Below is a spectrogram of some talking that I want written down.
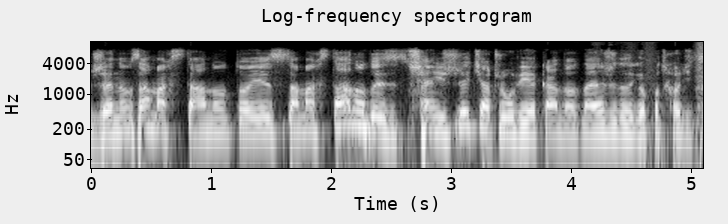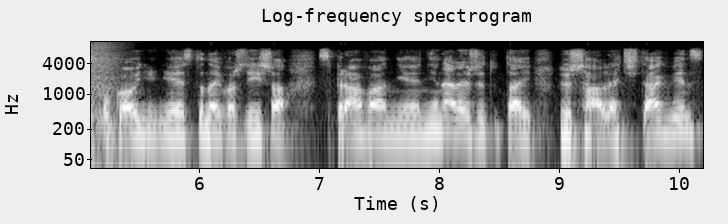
że no zamach stanu to jest zamach stanu, to jest część życia człowieka, no należy do tego podchodzić spokojnie, nie jest to najważniejsza sprawa, nie, nie należy tutaj szaleć, tak, więc,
